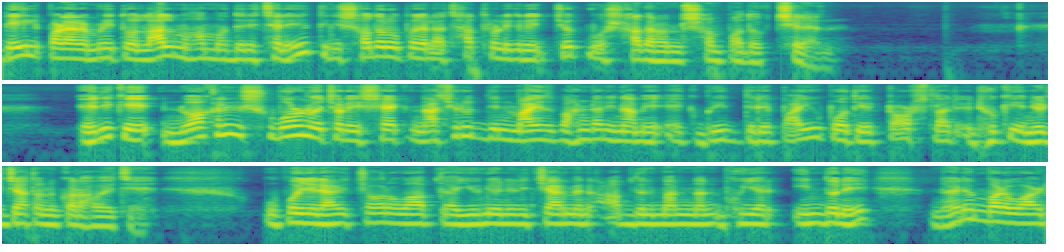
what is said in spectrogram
ডেইলপাড়ার মৃত লাল মোহাম্মদের ছেলে, তিনি সদর উপজেলা ছাত্রলীগের যুগ্ম সাধারণ সম্পাদক ছিলেন। এদিকে নোয়াখালীর সুবর্ণচরে শেখ নাসিরুদ্দিন মাইজ ভান্ডারী নামে এক বৃদ্ধের পায়ুপথে টর্চ লাইট ঢুকিয়ে নির্যাতন করা হয়েছে। উপজেলার চরওয়াবদা ইউনিয়নের চেয়ারম্যান আব্দুল মান্নান ভুইয়ার ইন্দনে নয় নম্বর ওয়ার্ড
